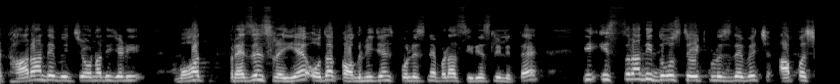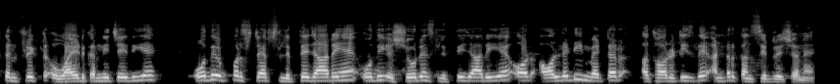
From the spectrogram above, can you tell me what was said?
18 ਦੇ ਵਿੱਚ ਉਹਨਾਂ ਦੀ ਜਿਹੜੀ ਬਹੁਤ ਪ੍ਰੈਜ਼ੈਂਸ ਰਹੀ ਹੈ। ਉਹਦਾ ਕੌਗਨੀਜੈਂਸ ਪੁਲਿਸ ਨੇ ਬੜਾ ਸੀਰੀਅਸਲੀ ਲਿੱਤਾ ਹੈ ਕਿ ਇਸ ਤਰ੍ਹਾਂ ਦੀ ਦੋ ਸਟੇਟ ਪੁਲਿਸ ਦੇ ਵਿੱਚ ਆਪਸ ਕਨਫਲਿਕਟ ਅਵੋਇਡ ਕਰਨੀ ਚਾਹੀਦੀ ਹੈ। ਉਹਦੇ ਉੱਪਰ ਸਟੈਪਸ ਲਿੱਤੇ ਜਾ ਰਹੇ ਹਨ ਉਹਦੀ ਅਸ਼ੋਰੈਂਸ ਲਿੱਤੀ ਜਾ ਰਹੀ ਹੈ ਔਰ ਆਲਰੇਡੀ ਮੈਟਰ ਅਥਾਰਟੀਜ਼ ਦੇ ਅੰਡਰ ਕੰਸੀਡਰੇਸ਼ਨ ਹੈ।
